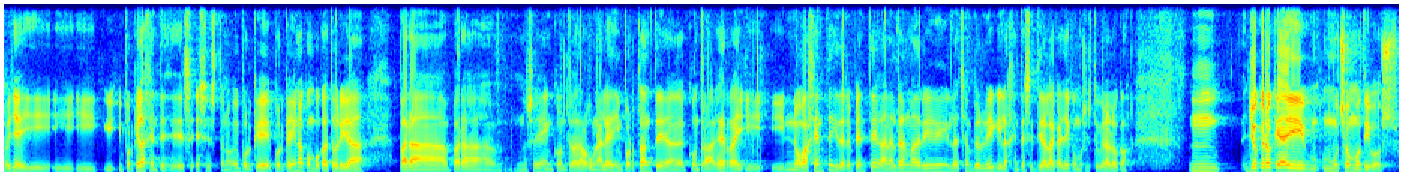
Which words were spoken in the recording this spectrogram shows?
oye, ¿y, y, y, y por qué la gente es, es esto? ¿no? ¿Y por, qué, ¿Por qué hay una convocatoria para, para, no sé, en contra de alguna ley importante, eh, contra la guerra, y, no va gente y de repente gana el Real Madrid la Champions League y la gente se tira a la calle como si estuviera loca. Mm, yo creo que hay muchos motivos,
